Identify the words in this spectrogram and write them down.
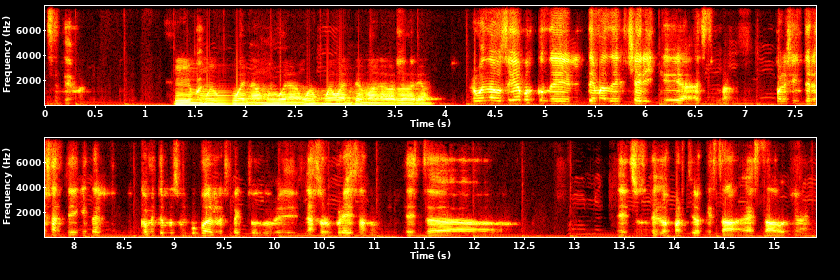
ese tema. Sí, muy buena, muy buena, muy, muy buen tema, la verdad, Adrián. Pero bueno, sigamos con el tema del Cherry, que ah, pareció interesante. ¿Qué tal? Comentemos un poco al respecto sobre la sorpresa, ¿no? De, esta, de, esos- de los partidos que está, ha estado llevando.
